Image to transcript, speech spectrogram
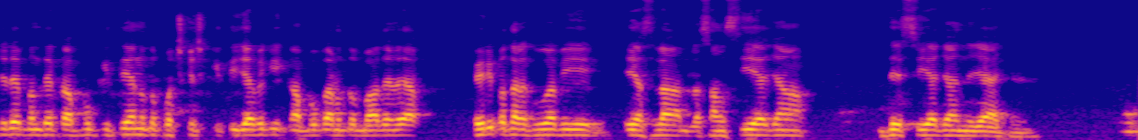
ਜਿਹੜੇ ਬੰਦੇ ਕਾਬੂ ਕੀਤੇ ਇਹਨਾਂ ਤੋਂ ਪੁੱਛਗਿੱਛ ਕੀਤੀ ਜਾਵੇਗੀ। ਕਾਬੂ ਕਰਨ ਤੋਂ ਬਾਅਦ ਜਿਹੜਾ ਫਿਰ ਹੀ ਪਤਾ ਲੱਗੂਗਾ ਵੀ ਇਹ ਅਸਲਾ ਲਾਇਸੈਂਸੀ ਹੈ ਜਾਂ ਦੇਸੀ ਹੈ ਜਾਂ ਨਜਾਇਜ਼ ਹੈ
